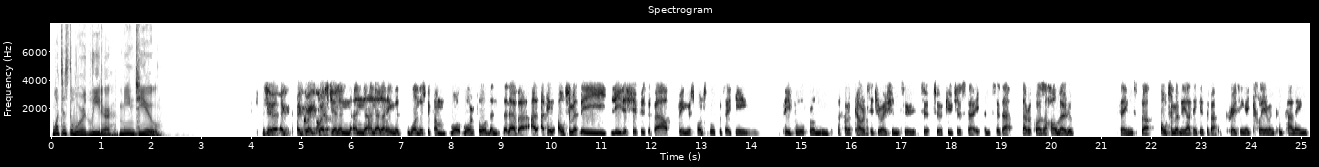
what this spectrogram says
What does the word leader mean to you? A, a, great question, and, and, and, and I think that one that's become more, more important than, than ever. I, I think ultimately leadership is about being responsible for taking people from a kind of current situation to, to, to a future state. And so that, that requires a whole load of things. But ultimately, I think it's about creating a clear and compelling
